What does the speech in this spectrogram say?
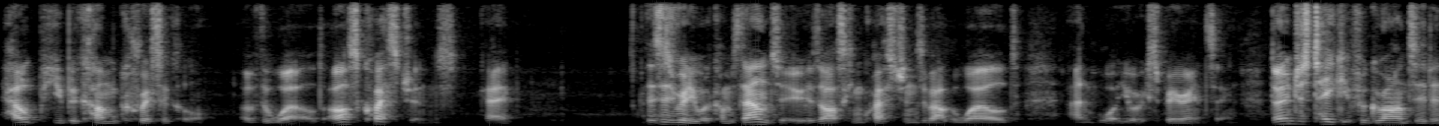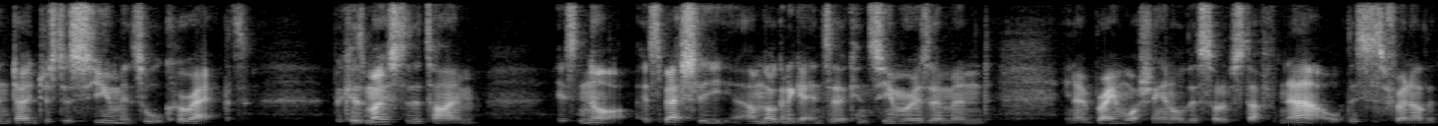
help you become critical of the world. Ask questions, okay? This is really what comes down to, is asking questions about the world and what you're experiencing. Don't just take it for granted and don't just assume it's all correct because most of the time it's not. Especially, I'm not going to get into consumerism and you know brainwashing and all this sort of stuff now. This is for another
